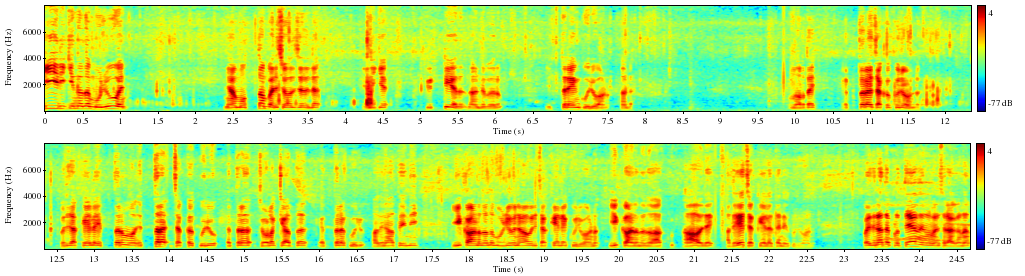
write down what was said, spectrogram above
ഈ ഇരിക്കുന്നത് മുഴുവൻ ഞാൻ മൊത്തം പരിശോധിച്ചതിൽ എനിക്ക് കിട്ടിയത് രണ്ടുപേരും ഇത്രയും കുരുവാണ്. കണ്ട പറഞ്ഞേ എത്ര ചക്കക്കുരു ഉണ്ട്? ഒരു ചക്കയിൽ എത്ര എത്ര ചക്കക്കുരു എത്ര ചുളക്കകത്ത് എത്ര കുരു? അതിനകത്ത് ഇനി ഈ കാണുന്നത് മുഴുവൻ ആ ഒരു ചക്കയിലെ കുരുവാണ്. ഈ കാണുന്നത് ആ ആ ഒരു അതേ ചക്കയിലെ തന്നെ കുരുവാണ്. അപ്പോൾ ഇതിനകത്ത് പ്രത്യേകം നിങ്ങൾ മനസ്സിലാക്കണം.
